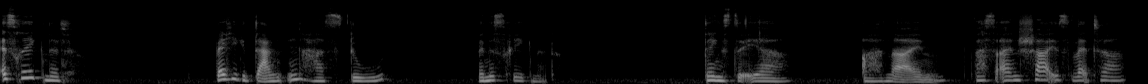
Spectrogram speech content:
es regnet. Welche Gedanken hast du, wenn es regnet? Denkst du eher, oh nein, was ein scheiß Wetter.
